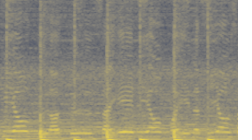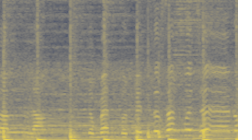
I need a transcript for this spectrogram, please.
เพียวเพียวเกือตื่นใส่เดียวไปละเสียวสันหลังจงแบนบดเป็นตะสังมาแช่น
